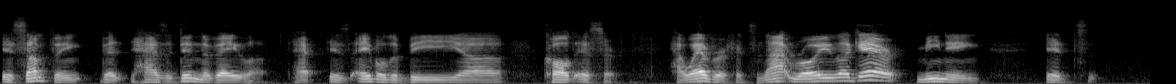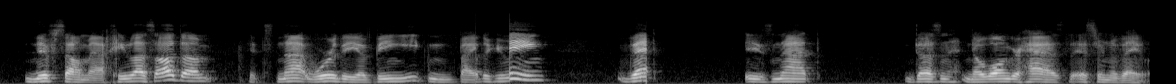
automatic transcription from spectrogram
is something that has a din nevela, is able to be uh, called Isser. However, if it's not Roy Lager, meaning it's Nifsal Me'achilas Adam, it's not worthy of being eaten by other human being, that is not, doesn't, no longer has the Isser Nevela.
